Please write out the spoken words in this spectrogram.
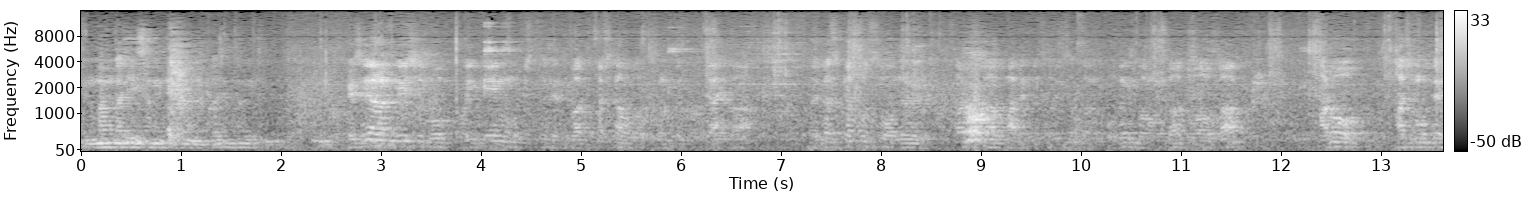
100만 가지 이상이 되지 않을까 생각이 듭니다. 배신이라는 것이 뭐 거의 게임 비슷하게 누가 똑같이 나오고 그런 게 아니라 저희가 스카토스 오늘 서비스하고 만들면서 있었던 모든 경험과 노하우가 바로 다 접목된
